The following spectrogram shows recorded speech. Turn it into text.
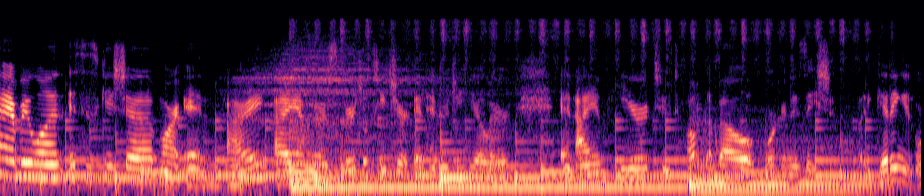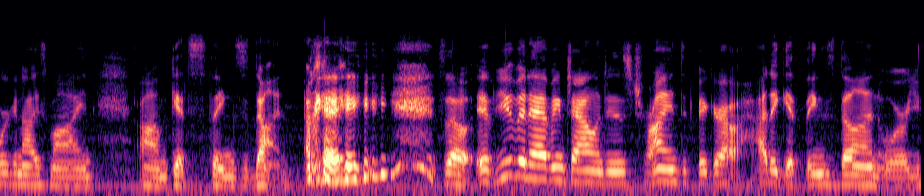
Hi everyone, this is Keisha Martin. Right, I am your spiritual teacher and energy healer, and I am here to talk about organization. Like getting an organized mind um, gets things done. Okay, so if you've been having challenges trying to figure out how to get things done, or you're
